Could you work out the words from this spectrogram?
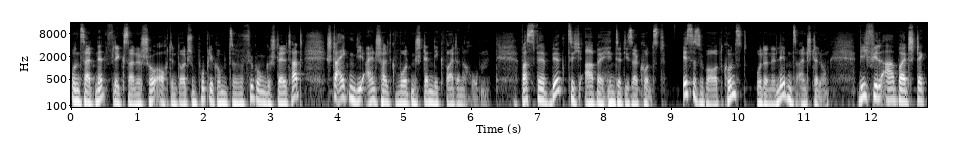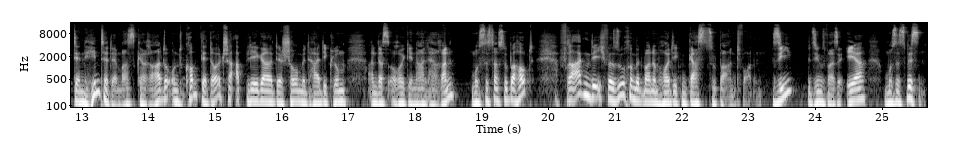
Und seit Netflix seine Show auch dem deutschen Publikum zur Verfügung gestellt hat, steigen die Einschaltquoten ständig weiter nach oben. Was verbirgt sich aber hinter dieser Kunst? Ist es überhaupt Kunst oder eine Lebenseinstellung? Wie viel Arbeit steckt denn hinter der Maskerade und kommt der deutsche Ableger der Show mit Heidi Klum an das Original heran? Muss es das überhaupt? Fragen, die ich versuche mit meinem heutigen Gast zu beantworten. Sie, bzw. er, muss es wissen.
